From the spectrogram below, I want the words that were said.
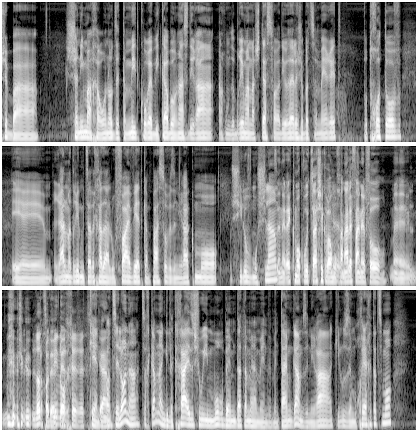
שבשנים האחרונות זה תמיד קורה, בעיקר בעונה הסדירה, אנחנו מדברים על השתי הספרדיות האלה שבצמרת, פותחות טוב. אה, ריאל מדריד מצד אחד האלופה הביאה את קמפסו, וזה נראה כמו שילוב מושלם. זה נראה כמו קבוצה שכבר כן. מוכנה לפיינל פור. אה, לא ציפינו. אחרת. כן, כן. ברצלונה, צריך גם להגיד, לקחה איזשהו הימור בעמדת המאמן, ובינתיים גם, זה נראה כאילו זה מוכיח את עצמו.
